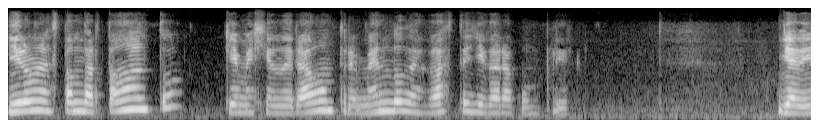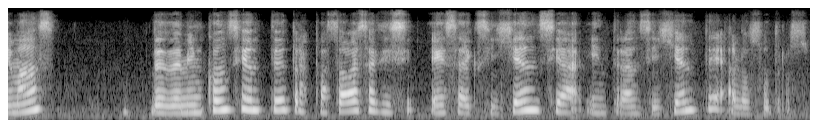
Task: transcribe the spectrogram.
Y era un estándar tan alto que me generaba un tremendo desgaste llegar a cumplir. Y además, desde mi inconsciente traspasaba esa, exigencia intransigente a los otros.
